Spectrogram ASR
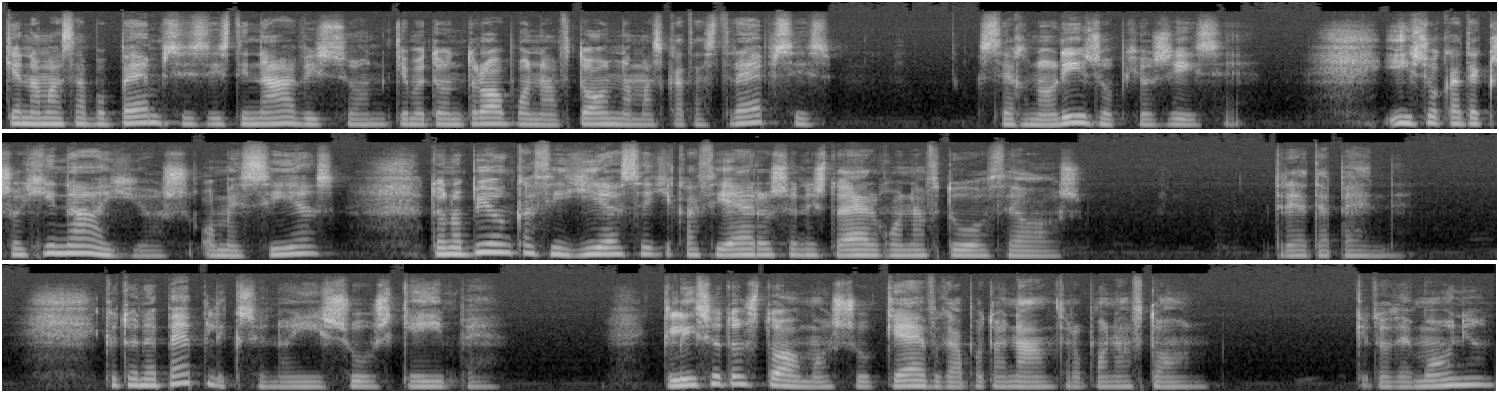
και να μας αποπέμψεις στην Άβυσσον και με τον τρόπον αυτόν να μας καταστρέψεις; Σε γνωρίζω ποιος είσαι Είσαι ο κατεξοχήν Άγιος, ο Μεσσίας, τον οποίον καθηγίασε και καθιέρωσε εις το έργο αυτού ο Θεός. 35. Και τον επέπληξε ο Ιησούς και είπε «Κλείσε το στόμα σου και έβγα από τον άνθρωπον αυτόν». Και το δαιμόνιον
